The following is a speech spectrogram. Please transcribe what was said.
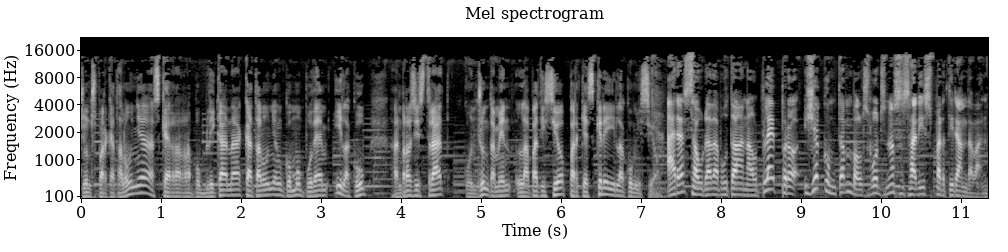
Junts per Catalunya, Esquerra Republicana, Catalunya en Comú Podem i la CUP han registrat conjuntament la petició perquè es creï la comissió. Ara s'haurà de votar en el ple, però ja compta amb els vots necessaris per tirar endavant.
